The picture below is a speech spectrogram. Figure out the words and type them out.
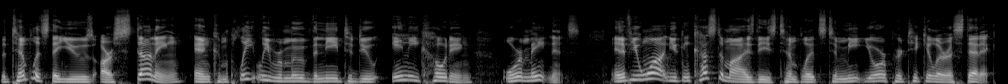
The templates they use are stunning and completely remove the need to do any coding or maintenance. And if you want, you can customize these templates to meet your particular aesthetic.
